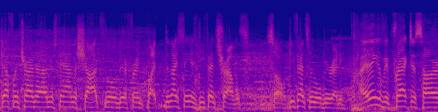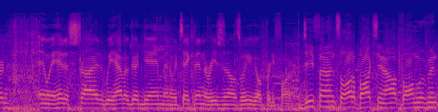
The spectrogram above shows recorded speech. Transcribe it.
definitely trying to understand the shots a little different, but the nice thing is defense travels. So defensively we'll be ready. I think if we practice hard and we hit a stride, we have a good game, and we take it into regionals, we can go pretty far. Defense, a lot of boxing out, ball movement,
